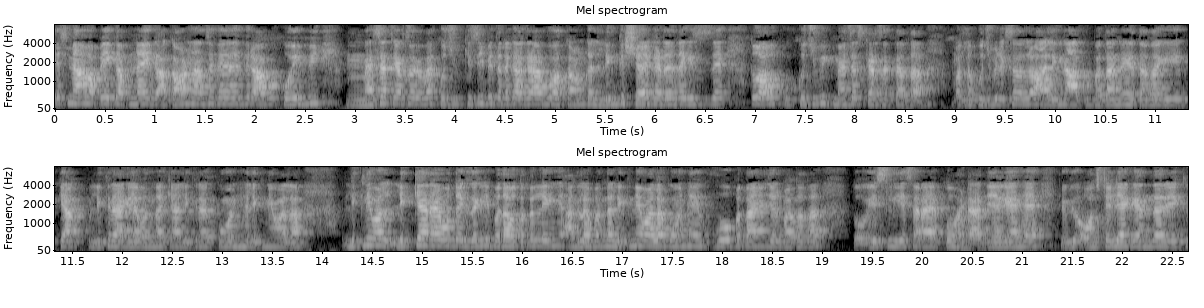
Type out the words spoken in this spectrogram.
इसमें आप एक अपना एक अकाउंट बना सकते थे, फिर आपको कोई भी मैसेज कर सकता था, कुछ किसी भी तरह का अगर आप वो अकाउंट का लिंक शेयर कर देते किसी से तो आप कुछ भी मैसेज कर सकता था। मतलब कुछ भी लिख सकता था, लेकिन आपको पता नहीं रहता था कि क्या लिख रहा है अगला बंदा, क्या लिख रहा है, कौन है लिखने वाला। लिखने वाला लिख क्या रहा है, वो तो एक्जैक्टली पता होता था, लेकिन अगला बंदा लिखने वाला कौन है, वो पता नहीं चल पाता था। तो इसलिए सर ऐप को हटा दिया गया है, क्योंकि ऑस्ट्रेलिया के अंदर एक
